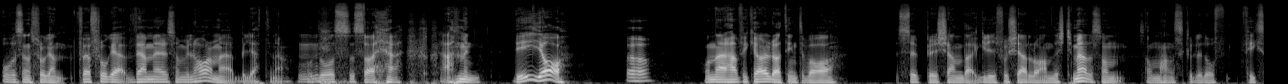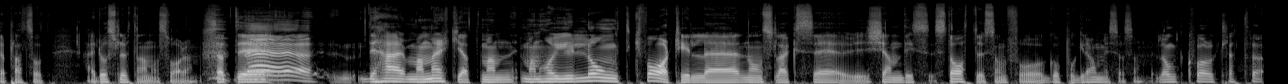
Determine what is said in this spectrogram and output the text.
Och sen frågade han, får jag fråga, vem är det som vill ha de här biljetterna? Mm. Och då så sa jag, ja men det är jag. Ja. Och när han fick höra då att det inte var superkända Gry Forssell och Anders Timell som, som han skulle då fixa plats åt, nej, då slutade han att svara. Så att det, Nej. det här, man märker ju att man, man har ju långt kvar till eh, någon slags eh, kändisstatus som får gå på Grammis alltså. Långt kvar att klättra.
